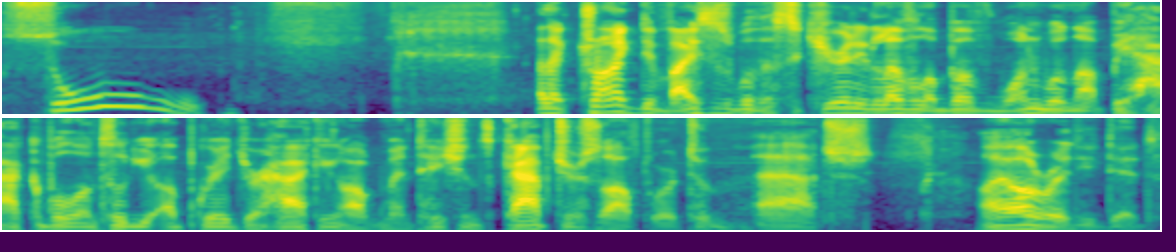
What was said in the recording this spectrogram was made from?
So. Electronic devices with a security level above 1 will not be hackable until you upgrade your hacking augmentations capture software to match. I already did.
